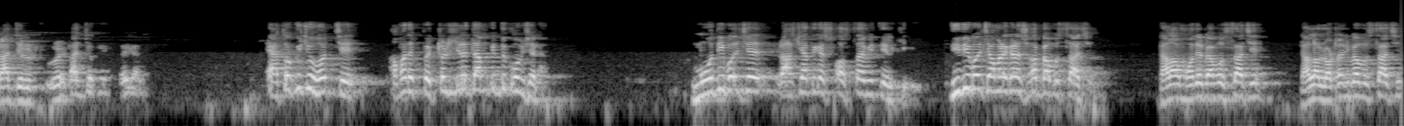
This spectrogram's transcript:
রাজ্য লুট করবে রাজ্যকে, হয়ে গেল। এত কিছু হচ্ছে, আমাদের পেট্রোল ডিজেলের দাম কিন্তু কমছে না। মোদি বলছে, রাশিয়া থেকে সস্তা আমি তেল কিনি। দিদি বলছে, আমার এখানে সব ব্যবস্থা আছে। ঢালাও মদের ব্যবস্থা আছে, ঢালাও লটারির ব্যবস্থা আছে।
